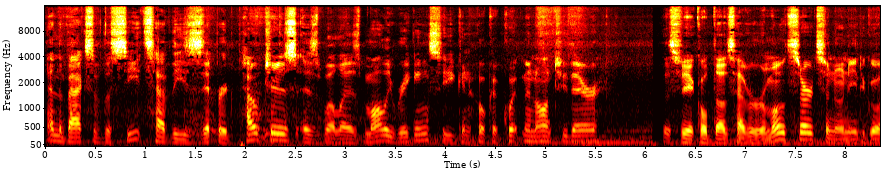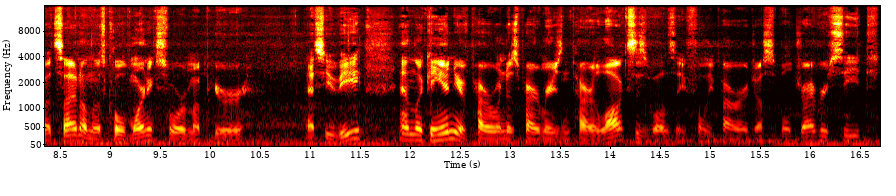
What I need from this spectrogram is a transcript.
And the backs of the seats have these zippered pouches, as well as MOLLE rigging so you can hook equipment onto there. This vehicle does have a remote start, so no need to go outside on those cold mornings to warm up your SUV. And looking in, you have power windows, power mirrors, and power locks, as well as a fully power adjustable driver's seat.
